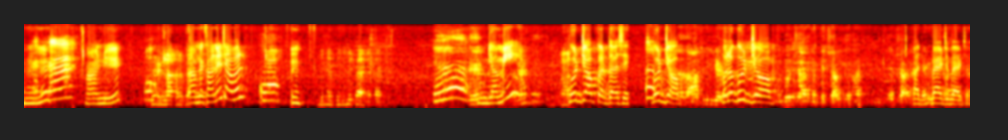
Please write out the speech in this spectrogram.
हम्म। हाँ जी। आपने खाने चावल? यमी गुड जॉब कर दो ऐसे। गुड जॉब बोलो गुड जॉब बैठ जाओ बैठ जाओ।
